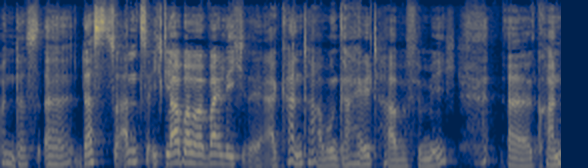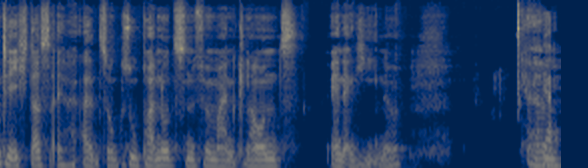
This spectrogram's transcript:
Und das, äh, das zu anze ich glaube aber, weil ich äh, erkannt habe und geheilt habe für mich, äh, konnte ich das äh, halt so super nutzen für meinen Clowns Energie, ne? Ja, Ähm,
